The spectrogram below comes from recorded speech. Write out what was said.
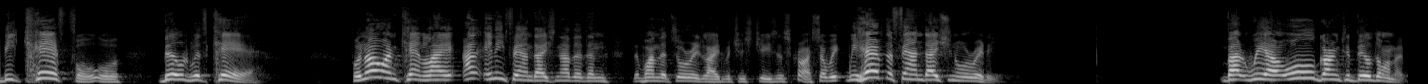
be careful or build with care. For no one can lay any foundation other than the one that's already laid, which is Jesus Christ. So we, we have the foundation already but we are all going to build on it.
